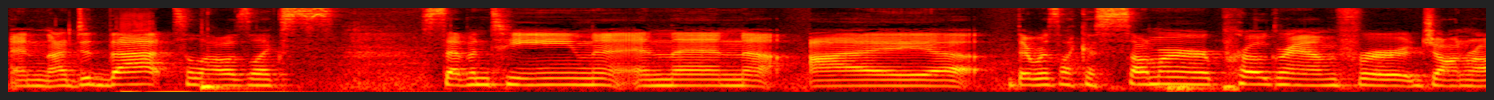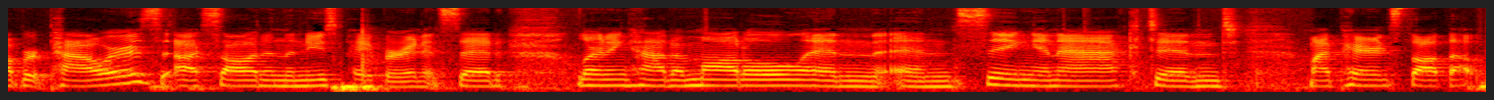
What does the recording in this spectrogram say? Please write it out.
and I did that till I was like. S- 17 and then i uh, there was like a summer program for john robert powers. I saw it in the newspaper and it said learning how to model and and sing and act and my parents thought that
